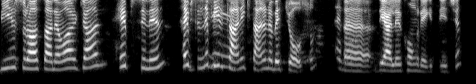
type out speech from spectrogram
bir sürü hastane varken hepsinin hepsinde bir şey- tane iki tane nöbetçi olsun. Evet. Ee, diğerleri kongreye gittiği için.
